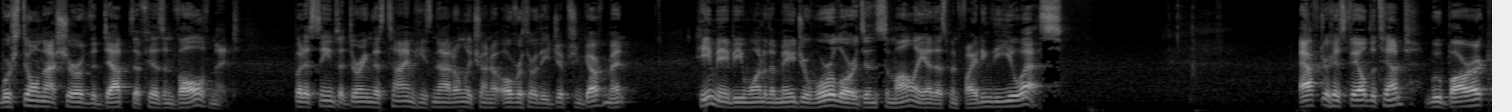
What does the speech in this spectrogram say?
We're still not sure of the depth of his involvement, but it seems that during this time he's not only trying to overthrow the Egyptian government, he may be one of the major warlords in Somalia that's been fighting the U.S. After his failed attempt, Mubarak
